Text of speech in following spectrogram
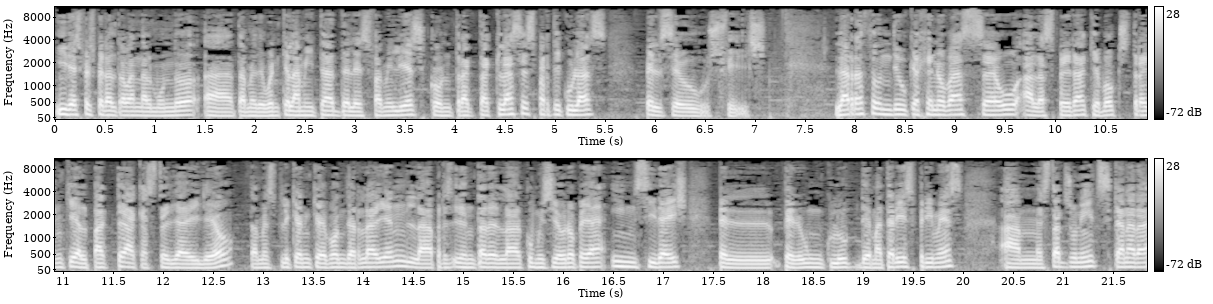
I després, per altra banda, al Mundo eh, també diuen que la meitat de les famílies contracta classes particulars pels seus fills. La Razón diu que Genova seu a l'espera que Vox trenqui el pacte a Castella i Lleó. També expliquen que von der Leyen, la presidenta de la Comissió Europea, incideix pel, per un club de matèries primes amb Estats Units, Canadà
